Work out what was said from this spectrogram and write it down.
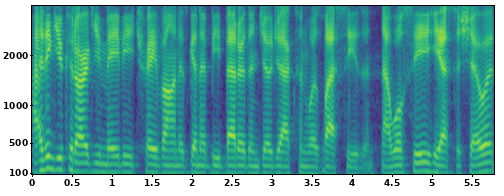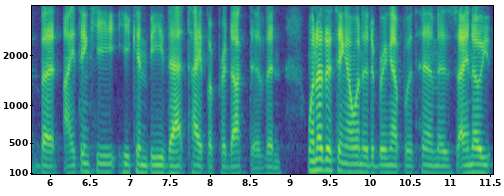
I think you could argue maybe Trevon is going to be better than Joe Jackson was last season. Now we'll see; he has to show it, but I think he he can be that type of productive. And one other thing I wanted to bring up with him is I know you,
